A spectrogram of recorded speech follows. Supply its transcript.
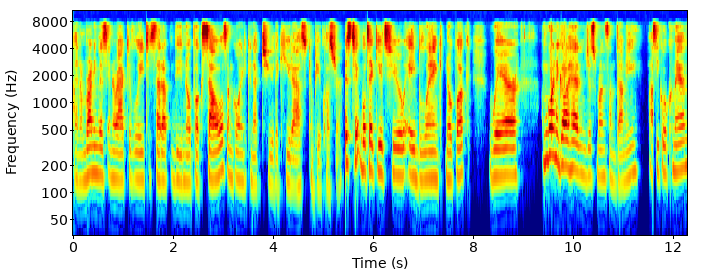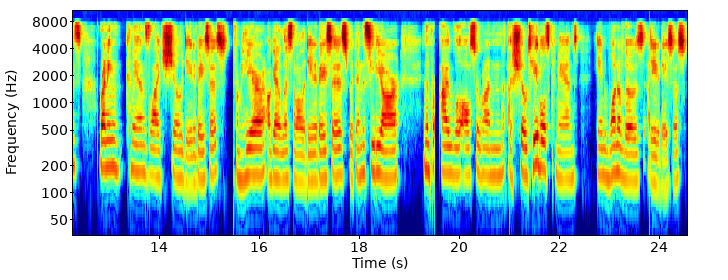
and I'm running this interactively to set up the notebook cells. I'm going to connect to the QDAS compute cluster. This will take you to a blank notebook where I'm going to go ahead and just run some dummy uh, SQL commands, running commands like show databases. From here, I'll get a list of all the databases within the CDR. And then I will also run the show tables command in one of those databases.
